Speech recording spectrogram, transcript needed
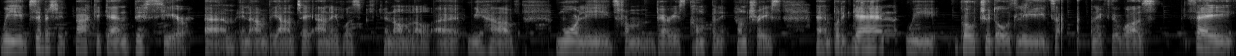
We exhibited back again this year um, in Ambiente, and it was phenomenal. Uh, we have more leads from various company countries, um, but again, we go through those leads, and if there was, say,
